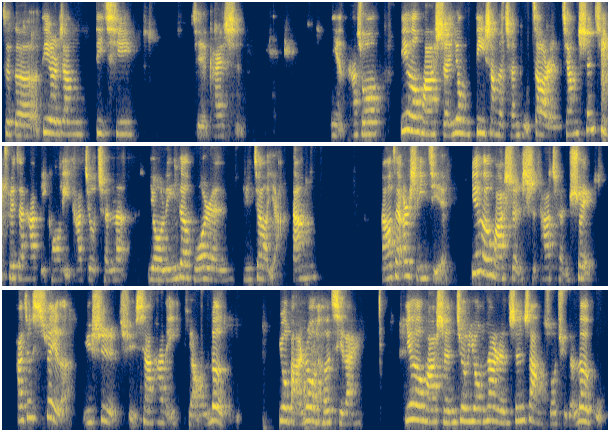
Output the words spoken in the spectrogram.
这个第二章第七节开始他说：“耶和华神用地上的尘土造人，将生气吹在他鼻孔里，他就成了有灵的活人，名叫亚当。”然后在二十一节，耶和华神使他沉睡，他就睡了。于是取下他的一条肋骨，又把肉合起来。耶和华神就用那人身上所取的肋骨，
